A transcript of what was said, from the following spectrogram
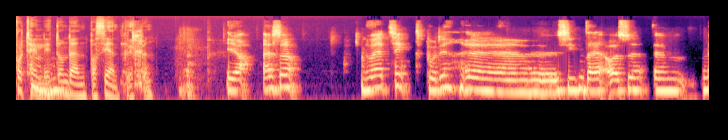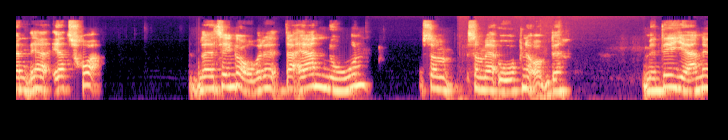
Fortell litt om den pasientgruppen. Ja, altså Nå har jeg tenkt på det øh, siden da også. Øhm, men jeg, jeg tror, når jeg tenker over det, der er noen som, som er åpne om det. Men det er gjerne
